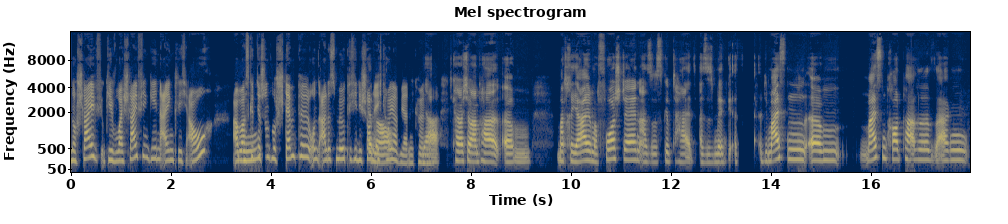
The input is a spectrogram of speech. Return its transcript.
noch Schleif, okay, wobei Schleifchen gehen eigentlich auch. Aber mhm. es gibt ja mhm. schon so Stempel und alles Mögliche, die schon genau. echt teuer werden können. Ja, ich kann euch ja mal ein paar ähm, Materialien mal vorstellen. Also es gibt halt, also die meisten, ähm, meisten Brautpaare sagen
